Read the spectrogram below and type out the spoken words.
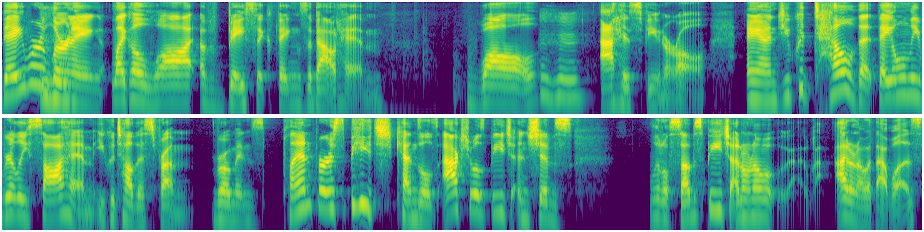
They were learning like a lot of basic things about him while at his funeral. And you could tell that they only really saw him. You could tell this from Roman's plan for a speech, Kendall's actual speech, and Shiv's little sub speech. I don't know. I don't know what that was.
